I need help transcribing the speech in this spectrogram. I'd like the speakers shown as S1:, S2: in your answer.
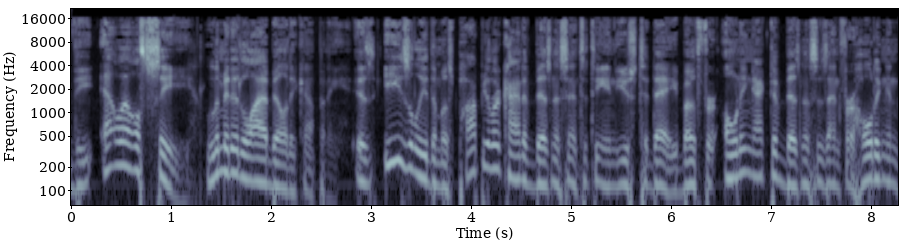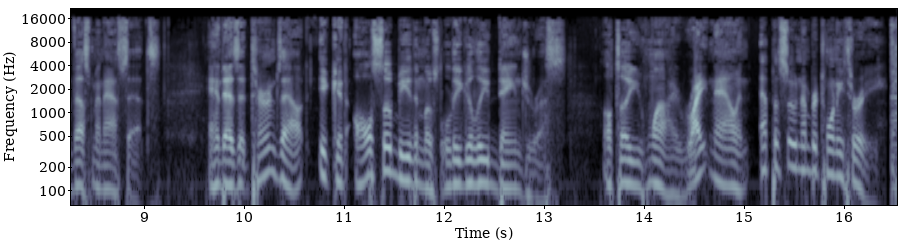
S1: The LLC, Limited Liability Company, is easily the most popular kind of business entity in use today, both for owning active businesses and for holding investment assets. And as it turns out, it could also be the most legally dangerous. I'll tell you why right now in episode number 23.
